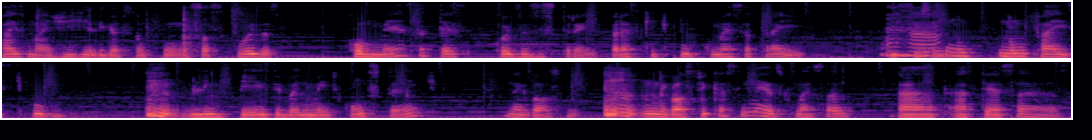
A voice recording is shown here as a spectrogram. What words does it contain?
faz magia, ligação com essas coisas, começa a ter coisas estranhas. Parece que tipo começa a atrair. E se você não, não faz tipo limpeza e banimento constante, o negócio, o negócio fica assim mesmo, começa a, a ter essas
